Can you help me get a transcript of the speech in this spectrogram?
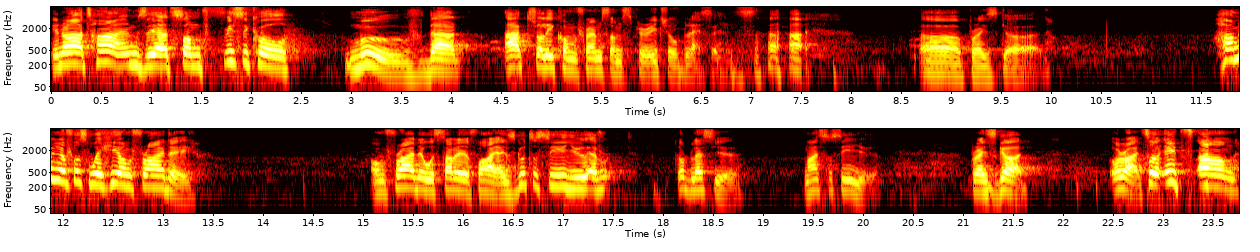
You know, at times there are some physical move that actually confirm some spiritual blessings. oh, praise God. How many of us were here on Friday? On Friday, we started a fire. It's good to see you. Every... God bless you. Nice to see you. Praise God. All right, so it's, um,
